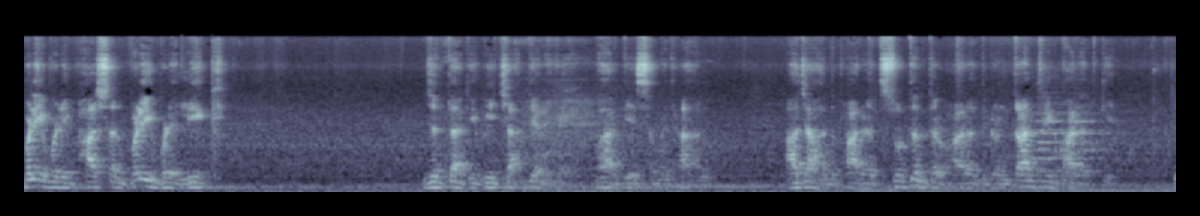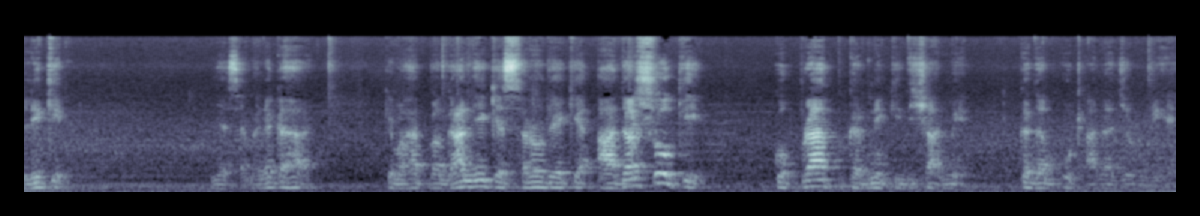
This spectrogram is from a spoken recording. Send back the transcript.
बड़े बड़े भाषण बड़े बड़े लेख जनता के बीच आते रहे भारतीय संविधान। आज़ाद भारत, स्वतंत्र भारत, गणतांत्रिक भारत के। लेकिन, जैसा मैंने कहा कि महात्मा गांधी के सर्वोदय के आदर्शों की, को प्राप्त करने की दिशा में कदम उठाना ज़रूरी है।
